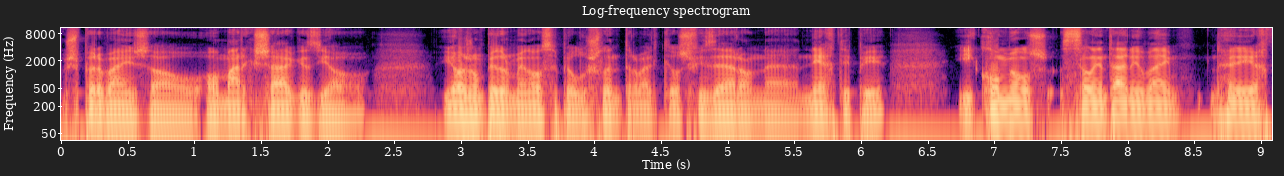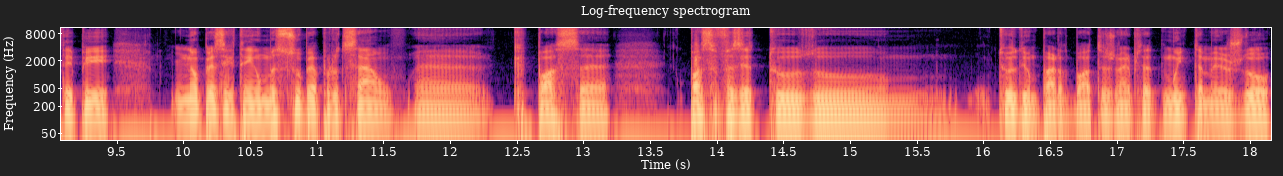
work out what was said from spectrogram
os parabéns ao, ao Marcos Chagas e ao, e ao João Pedro Mendonça pelo excelente trabalho que eles fizeram na, na RTP. E como eles salientarem bem na RTP, não pensem que tem uma super produção uh, que possa possa fazer tudo, tudo de um par de botas, não é? Portanto, muito também ajudou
